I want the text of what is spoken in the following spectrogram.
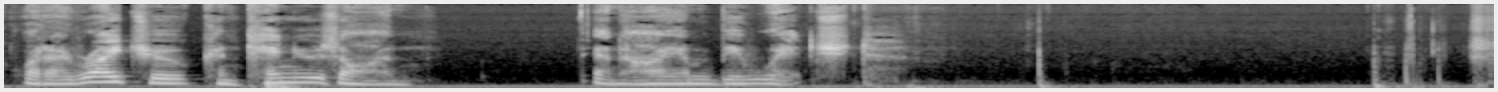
What I write you continues on, and I am bewitched.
